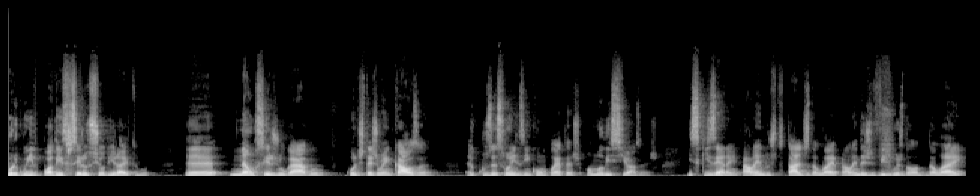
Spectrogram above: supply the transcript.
o arguído pode exercer o seu direito a não ser julgado quando estejam em causa acusações incompletas ou maliciosas. E se quiserem, para além dos detalhes da lei, para além das vírgulas da, da lei,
